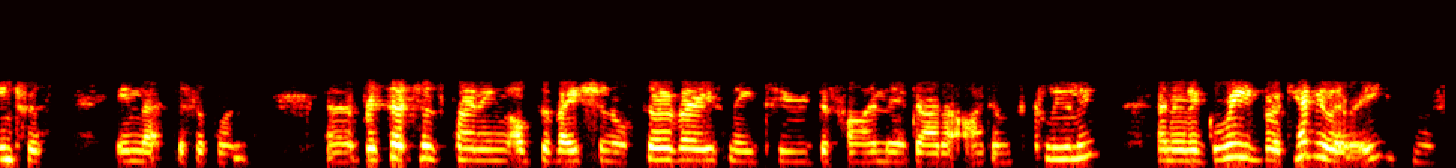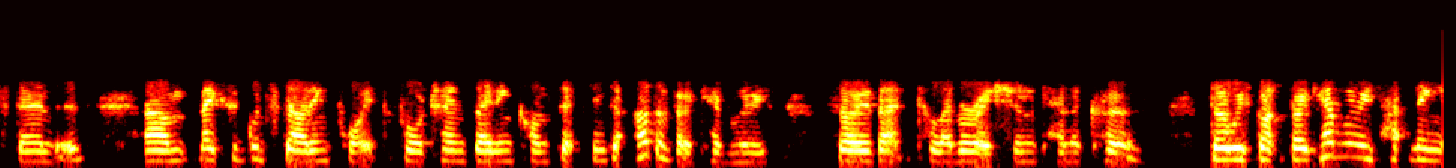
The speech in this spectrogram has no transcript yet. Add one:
interest in that discipline. Uh, researchers planning observation or surveys need to define their data items clearly, and an agreed vocabulary, standard, um, makes a good starting point for translating concepts into other vocabularies so that collaboration can occur. So we've got vocabularies happening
